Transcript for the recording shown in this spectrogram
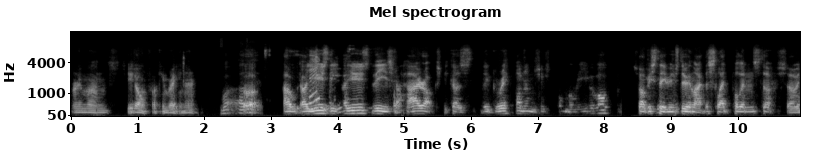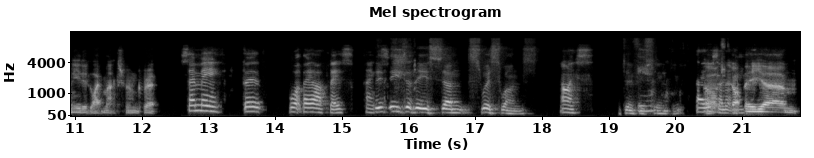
running ones. You don't fucking break your neck. What But other, I, I use the I use these for Hyrox because the grip on them is just unbelievable. So obviously he was doing like the sled pulling and stuff, so he needed like maximum grip. send me the what they are, please. Thanks. these, these are these um, Swiss ones. Nice. I don't know if you've Yeah. seen them. They Oh, also it's look got nice. the um,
